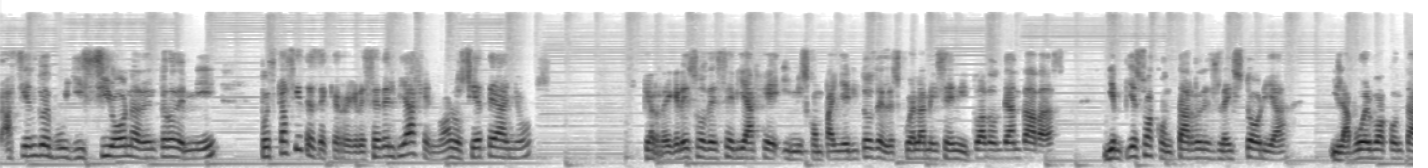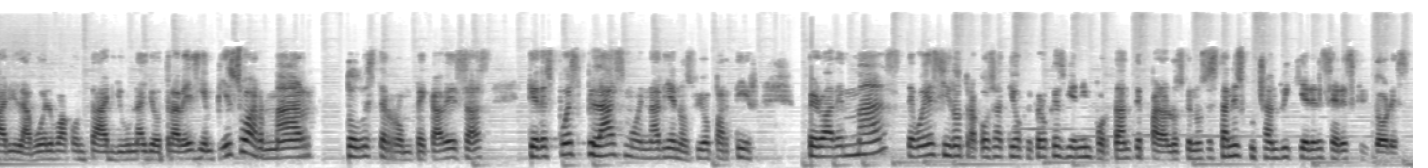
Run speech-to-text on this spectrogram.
haciendo ebullición adentro de mí pues casi desde que regresé del viaje, ¿no? A los siete años, que regreso de ese viaje y mis compañeritos de la escuela me dicen, ¿y tú a dónde andabas? y empiezo a contarles la historia y la vuelvo a contar y la vuelvo a contar y una y otra vez y empiezo a armar todo este rompecabezas que después plasmo en Nadie nos vio partir. Pero además te voy a decir otra cosa, tío, que creo que es bien importante para los que nos están escuchando y quieren ser escritores.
